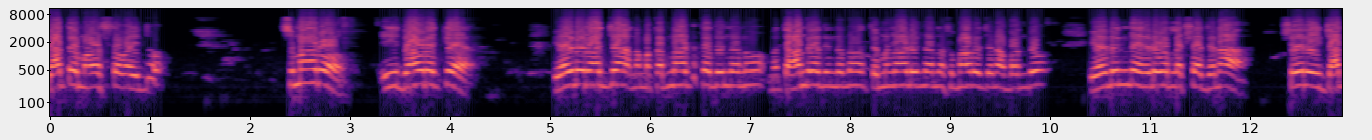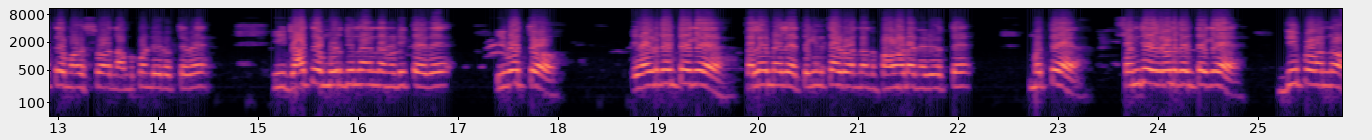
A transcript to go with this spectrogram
ಜಾತ್ರೆ ಮಹೋತ್ಸವ ಇದ್ದು ಸುಮಾರು ಈ ದೇವರಕ್ಕೆ ಎರಡು ರಾಜ್ಯ ನಮ್ಮ ಕರ್ನಾಟಕದಿಂದನೂ ಮತ್ತೆ ಆಂಧ್ರದಿಂದನೂ ತಮಿಳುನಾಡಿಂದನೂ ಸುಮಾರು ಜನ ಬಂದು ಎರಡರಿಂದ ಎರಡೂವರೆ ಲಕ್ಷ ಜನ ಸೇರಿ ಈ ಜಾತ್ರೆ ಮಹೋತ್ಸವವನ್ನು ಹಮ್ಮಿಕೊಂಡಿರುತ್ತೇವೆ. ಈ ಜಾತ್ರೆ ಮೂರು ದಿನದಿಂದ ನಡೀತಾ ಇದೆ. ಇವತ್ತು ಎರಡು ಗಂಟೆಗೆ ತಲೆ ಮೇಲೆ ತೆಂಗಿನಕಾಡು ಒಂದೊಂದು ಪವಾಡ ನಡೆಯುತ್ತೆ. ಮತ್ತೆ ಸಂಜೆ ಏಳು ಗಂಟೆಗೆ ದೀಪವನ್ನು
